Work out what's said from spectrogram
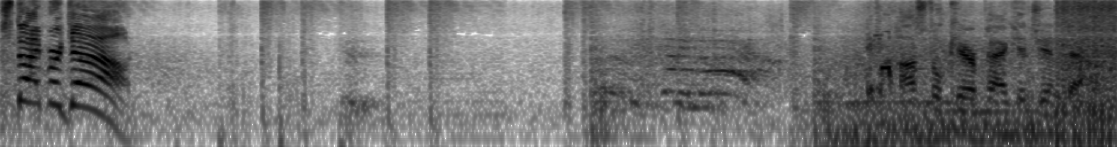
Sniper down! Hostile care package inbound.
